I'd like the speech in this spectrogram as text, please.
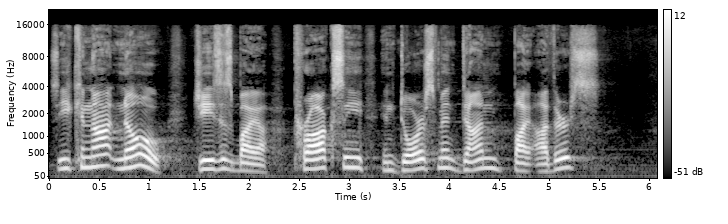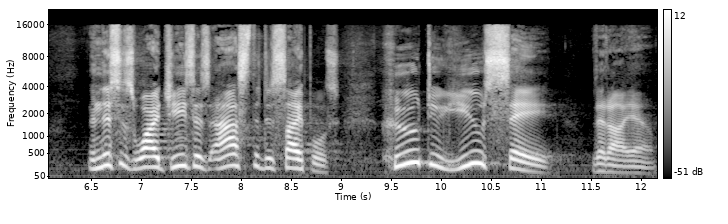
So you cannot know Jesus by a proxy endorsement done by others. And this is why Jesus asked the disciples, Who do you say that I am?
